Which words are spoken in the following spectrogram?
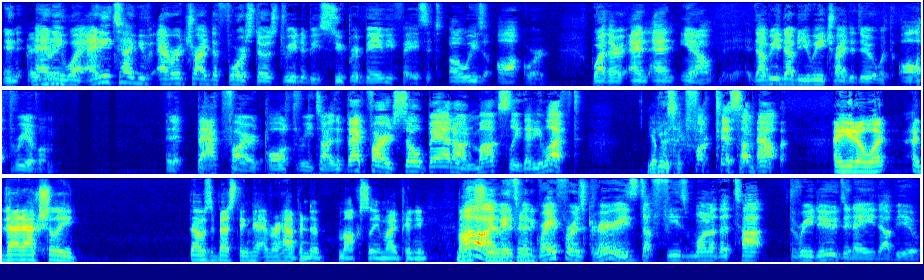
In any way, anytime you've ever tried to force those three to be super baby face, it's always awkward. Whether and and you know, WWE tried to do it with all three of them, and it backfired all three times. It backfired so bad on Moxley that he left. Yep. He was like, "Fuck this, I'm out." And you know what? That actually that was the best thing that ever happened to Moxley, in my opinion. No, I mean it's leaving- been great for his career. He's the, he's one of the top three dudes in AEW.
